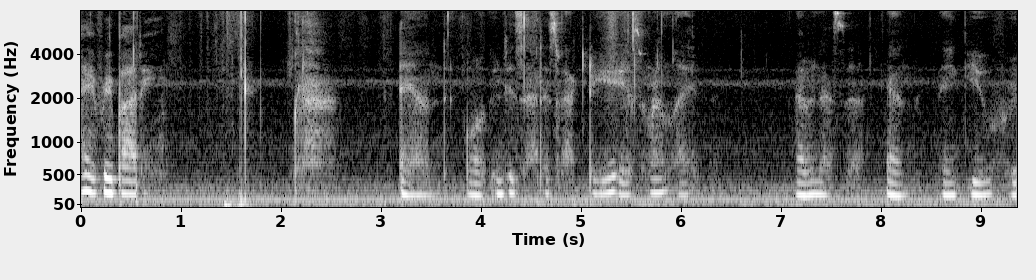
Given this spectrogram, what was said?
Hi, everybody, and welcome to Satisfactory ASMR Life. I'm Vanessa, and thank you for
